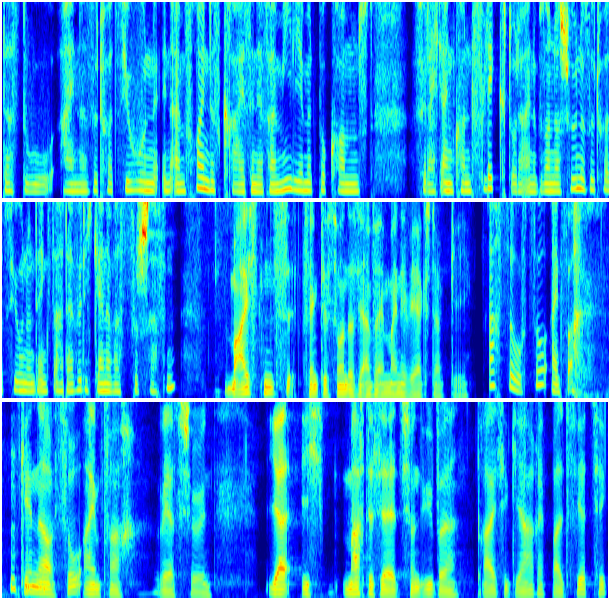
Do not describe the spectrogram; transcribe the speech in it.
dass du eine Situation in einem Freundeskreis, in der Familie mitbekommst, vielleicht einen Konflikt oder eine besonders schöne Situation und denkst, ah, da würde ich gerne was zu schaffen? Meistens fängt es so an, dass ich einfach in meine Werkstatt gehe. Ach so, so einfach. genau, so einfach wäre es schön. Ja, ich mache das ja jetzt schon über 30 Jahre, bald 40.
